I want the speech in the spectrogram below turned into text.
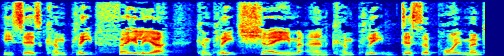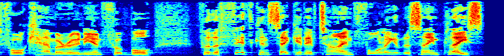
He says complete failure, complete shame, and complete disappointment for Cameroonian football. For the fifth consecutive time falling at the same place.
